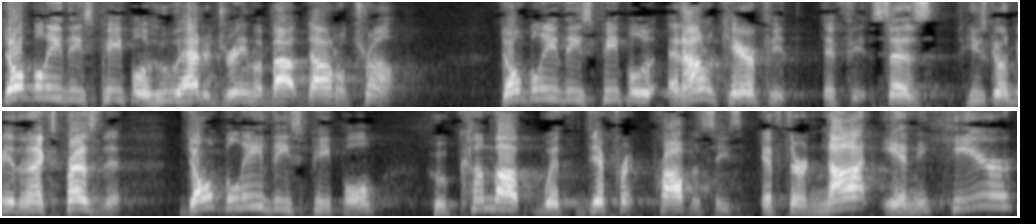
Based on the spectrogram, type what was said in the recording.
don't believe these people who had a dream about Donald Trump. Don't believe these people, and I don't care if it, if it says he's going to be the next president. Don't believe these people who come up with different prophecies. If they're not in here,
